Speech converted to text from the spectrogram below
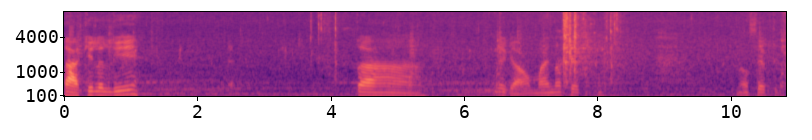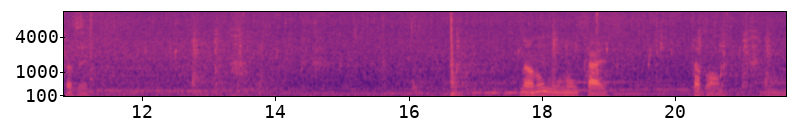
Tá, aquilo ali... Tá... Legal, mas não sei. Não sei o que tem que fazer. Não, não, não cai. Tá bom. Hum.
